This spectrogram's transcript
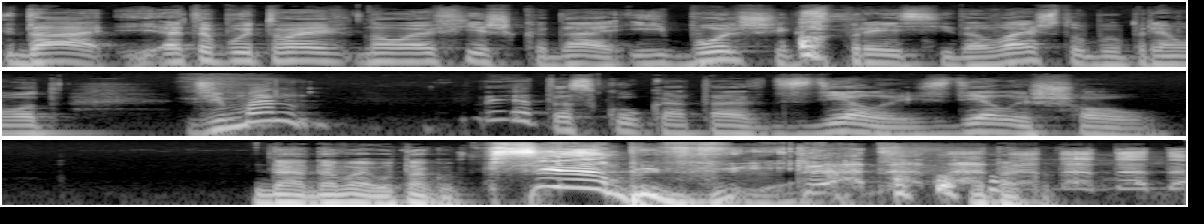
Да, это будет твоя новая фишка, да, и больше экспрессий. Давай, чтобы прям вот... Диман, это скукота, сделай, сделай шоу. Да, давай, вот так вот. Всем привет! Да-да-да, Вот так вот. да-да-да.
